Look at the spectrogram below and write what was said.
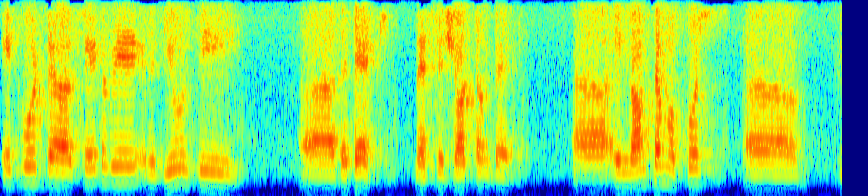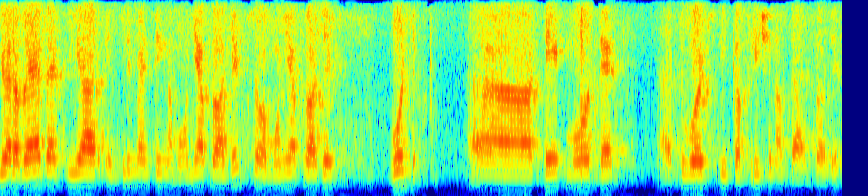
it would uh, straight away reduce the, uh, the debt, let's say short-term debt. Uh, in long term, of course, uh, you are aware that we are implementing ammonia project, so ammonia project would uh, take more debt uh, towards the completion of that project.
